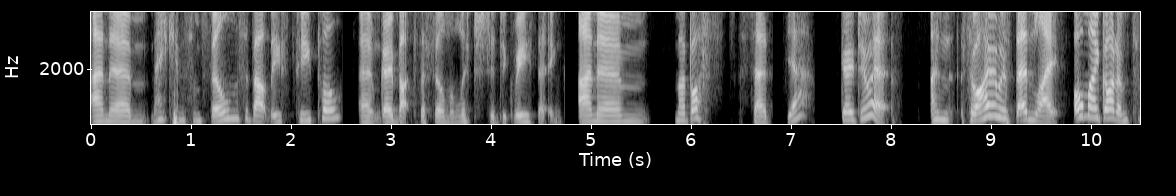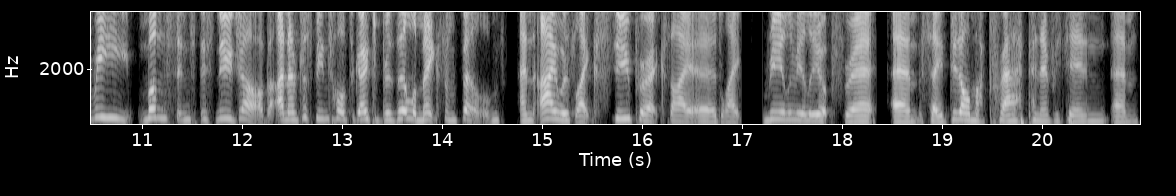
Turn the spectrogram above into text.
and um, making some films about these people, um, going back to the film and literature degree thing. And um, my boss said, Yeah, go do it. And so I was then like, oh my God, I'm three months into this new job and I've just been told to go to Brazil and make some films. And I was like super excited, like really, really up for it. Um, so I did all my prep and everything, um,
